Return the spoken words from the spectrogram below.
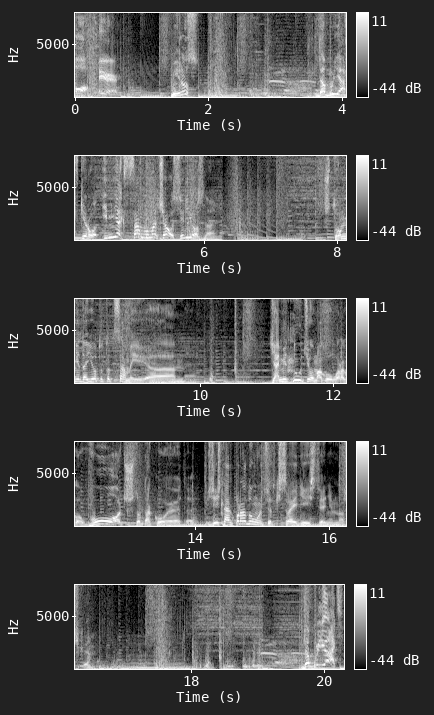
О, э! Минус. Да блядский рот! И меня с самого начала, серьезно! Что мне дает этот самый... Э, я метнуть его могу врагов. Вот что такое это. Здесь надо продумать все-таки свои действия немножко. Да блядь!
